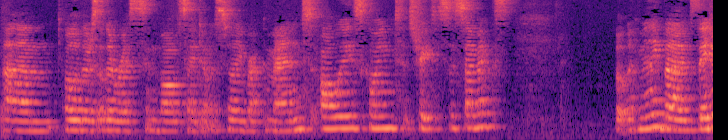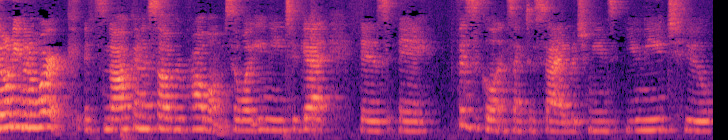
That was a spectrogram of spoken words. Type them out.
Um, although there's other risks involved, so I don't necessarily recommend always going to, straight to systemics. But with mealybugs, they don't even work. It's not going to solve your problem. So what you need to get is a physical insecticide, which means you need to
